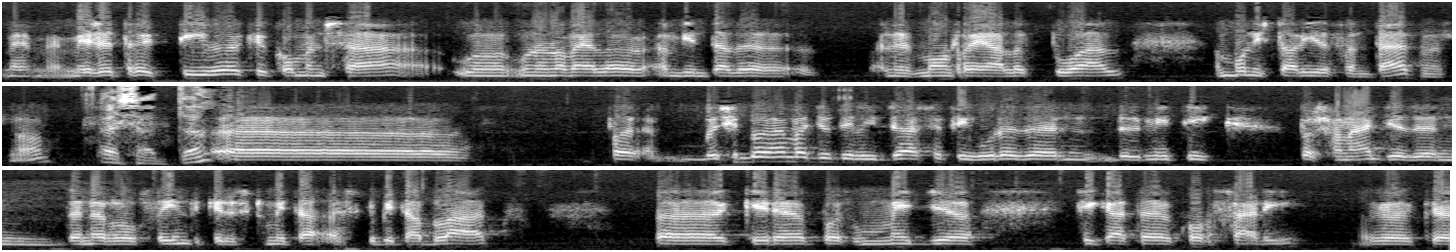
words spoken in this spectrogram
més atractiva que començar una, una novel·la ambientada en el món real actual amb una història de fantasmes, no? Exacte. Uh, simplement vaig utilitzar la figura de, del mític personatge d'en de Errol Flint, que era el capità, el capità Black, uh, que era pues, un metge ficat a Corsari, eh, que,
